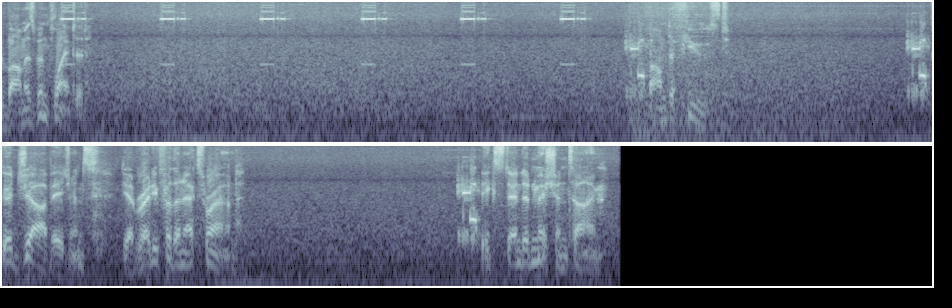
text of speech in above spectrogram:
The bomb has been planted. Bomb defused. Good job, agents. Get ready for the next round. Extended mission time.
